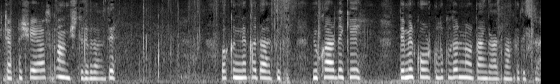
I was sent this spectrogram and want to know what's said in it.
Kitapta şey az kalmıştır herhalde. Bakın ne kadar dik. Yukarıdaki demir korkulukların oradan geldim arkadaşlar.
